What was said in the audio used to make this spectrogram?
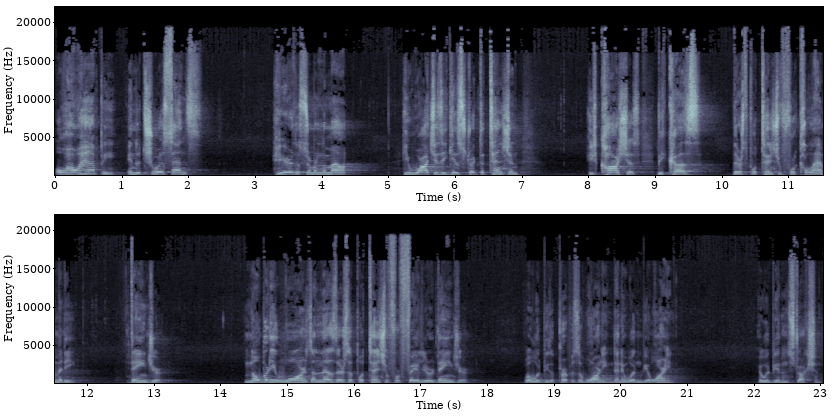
Oh, how happy in the truest sense. Here, the Sermon on the Mount. He watches, he gives strict attention. He's cautious because there's potential for calamity, danger. Nobody warns unless there's a potential for failure or danger. What would be the purpose of warning? Then it wouldn't be a warning, it would be an instruction.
